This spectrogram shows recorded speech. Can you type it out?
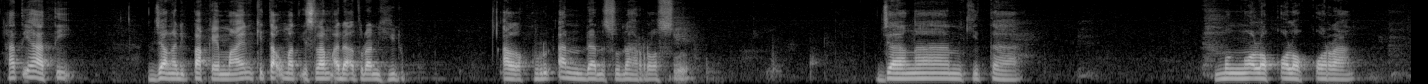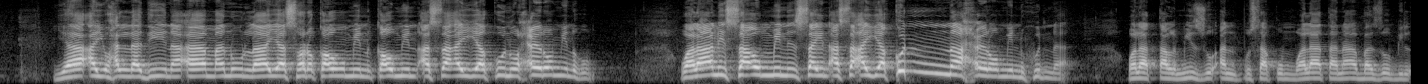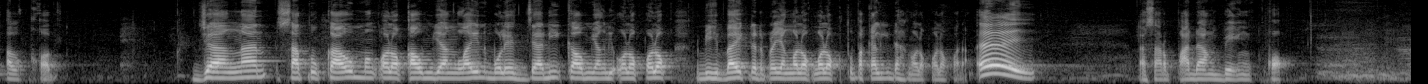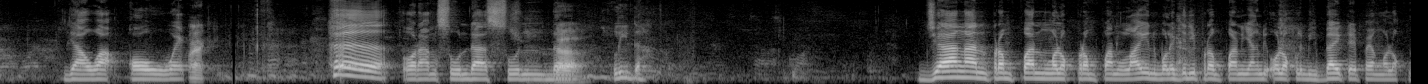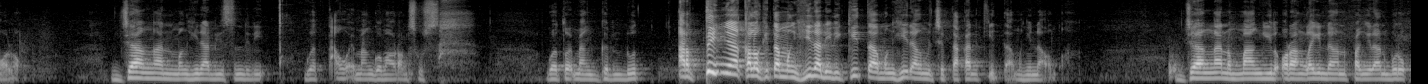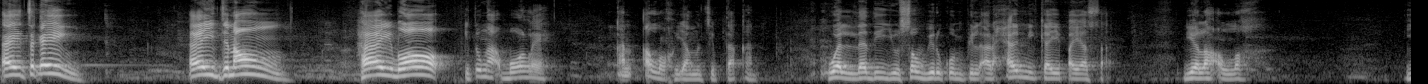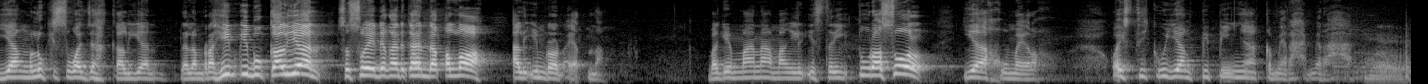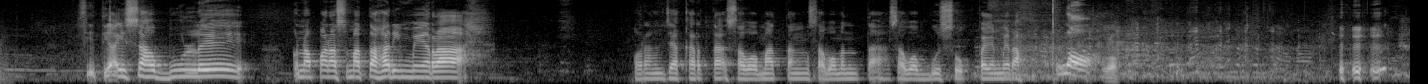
Hati-hati. Jangan dipakai main. Kita umat Islam ada aturan hidup. Al-Quran dan sunnah Rasul. Jangan kita mengolok-olok orang. Ya ayuhalladina amanu la yashar qaumin qaumin asa ayyakunu khairum minhum. Wala nisa'um min nisa'in asa ayyakunna khairum minhunna. Wala talmizu anfusakum wala tanabazu bil alqab. Jangan satu kaum mengolok kaum yang lain boleh jadi kaum yang diolok-olok lebih baik daripada yang ngolok-ngolok tuh pakai lidah ngolok-ngolok orang. Eh, hey, dasar Padang bengkok. Jawa kowek. He, orang Sunda Sunda lidah. Jangan perempuan mengolok perempuan lain. Boleh jadi perempuan yang diolok lebih baik daripada yang ngolok-ngolok. Jangan menghina diri sendiri. Gue tahu emang gue orang susah. Gue tahu emang gendut. Artinya kalau kita menghina diri kita, menghina yang menciptakan kita, menghina Allah. Jangan memanggil orang lain dengan panggilan buruk. Hei ceking. Hei jenong. Hei blo itu nggak boleh. Kan Allah yang menciptakan. Walladhi yusawwirukum fil arhami kayfa Dialah Allah yang melukis wajah kalian dalam rahim ibu kalian sesuai dengan kehendak Allah. Ali Imran ayat 6. Bagaimana manggil istri? Tu Rasul. Ya Humairah. Wah istriku yang pipinya kemerah-merahan. Siti Aisyah bule. Kena panas matahari merah Orang Jakarta sawah matang, sawah mentah, sawah busuk, pengen merah. Loh.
